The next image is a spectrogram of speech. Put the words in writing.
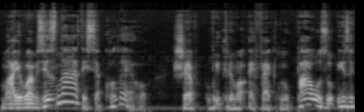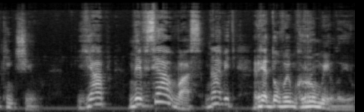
маю вам зізнатися, колего. Шеф витримав ефектну паузу і закінчив. Я б не взяв вас навіть рядовим громилою.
